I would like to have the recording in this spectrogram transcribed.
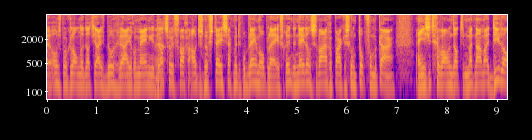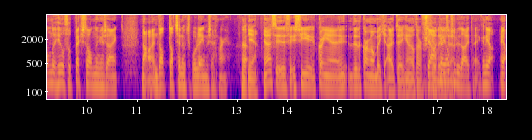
eh Oostbloklanden, dat juist Bulgarije, Roemenië, dat soort vrachtauto's nog steeds zeg maar, de problemen opleveren. De Nederlandse wagenpark is gewoon top voor elkaar. En je ziet gewoon dat met name uit die landen heel veel pechstrandingen zijn. Nou, en dat, dat zijn ook de problemen, zeg maar. Ja, ja zie, zie je, kan je, dat kan je wel een beetje uittekenen dat daar Ja, verschillen kan je in zijn. absoluut uittekenen. Ja, ja.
